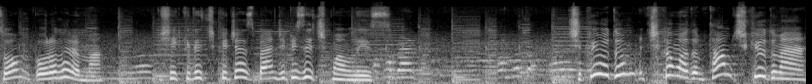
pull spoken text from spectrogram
Zom oralara mı? Bir şekilde çıkacağız. Bence biz de çıkmamalıyız. Aha ben... Aha da... Çıkıyordum, çıkamadım. Tam çıkıyordum ha.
